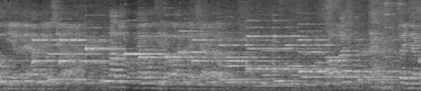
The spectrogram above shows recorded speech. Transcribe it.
问题等下留下来。那如果没有问题的话，就可以下课。好吧，再见吧。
